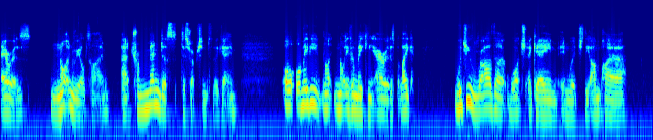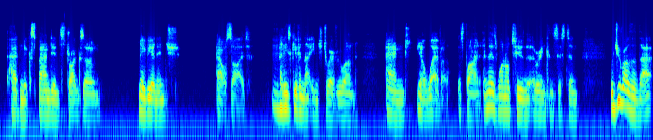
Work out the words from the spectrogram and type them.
errors not in real time at tremendous disruption to the game or, or maybe like not even making errors but like would you rather watch a game in which the umpire had an expanded strike zone maybe an inch outside mm-hmm. and he's given that inch to everyone and you know whatever it's fine and there's one or two that are inconsistent would you rather that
